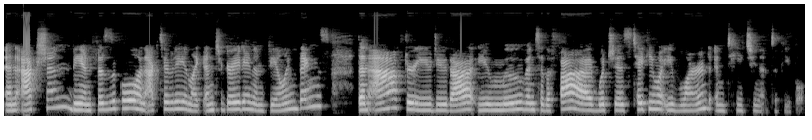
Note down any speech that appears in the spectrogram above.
and action, being physical and activity and like integrating and feeling things. Then, after you do that, you move into the five, which is taking what you've learned and teaching it to people.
